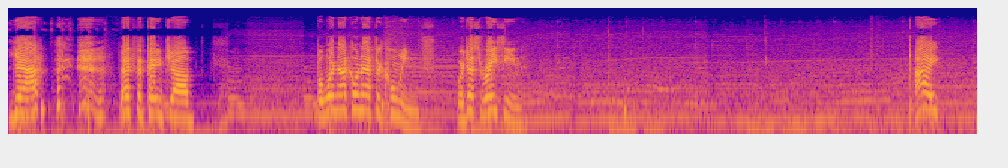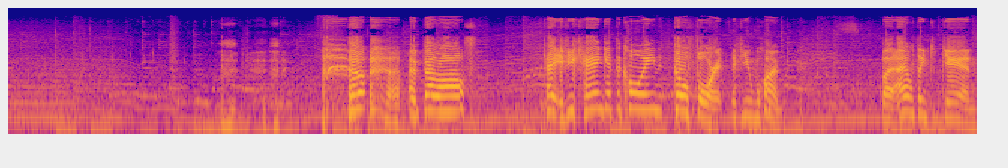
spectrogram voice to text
Yeah, that's the paint job. But we're not going after coins. We're just racing. Hi! I fell off! Hey, if you can get the coin, go for it if you want. But I don't think you can.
